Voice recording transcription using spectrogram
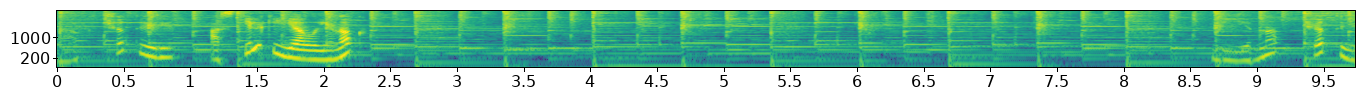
Так, чотири. А скільки ялинок? Вірно, чотири.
